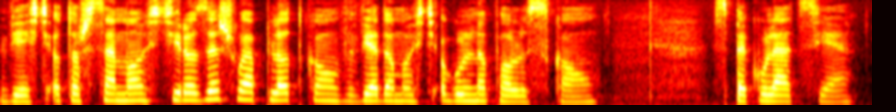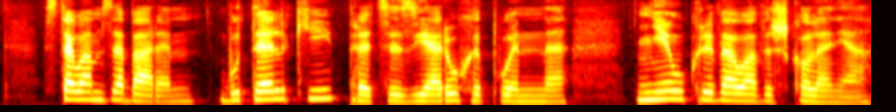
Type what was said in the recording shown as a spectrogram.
Wieść o tożsamości rozeszła plotką w wiadomość ogólnopolską. Spekulacje. Stałam za barem. Butelki, precyzja, ruchy płynne. Nie ukrywała wyszkolenia.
